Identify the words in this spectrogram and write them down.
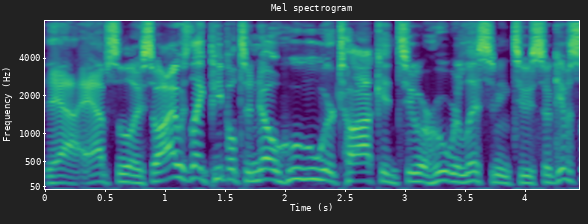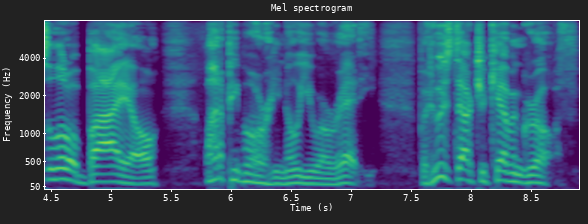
Yeah, absolutely. So I always like people to know who we're talking to or who we're listening to. So give us a little bio. A lot of people already know you already, but who's Dr. Kevin Groth?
